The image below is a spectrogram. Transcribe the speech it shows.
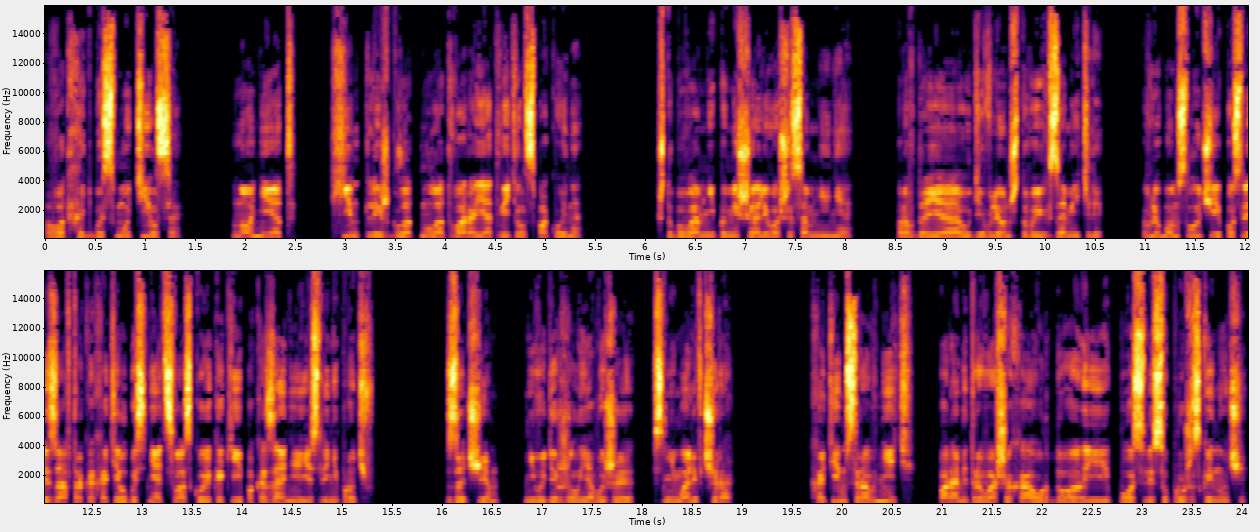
«Вот хоть бы смутился. Но нет». Хинт лишь глотнул отвара и ответил спокойно. «Чтобы вам не помешали ваши сомнения. Правда, я удивлен, что вы их заметили. В любом случае, после завтрака хотел бы снять с вас кое-какие показания, если не против». «Зачем?» — не выдержал я, вы же снимали вчера. «Хотим сравнить параметры ваших аур до и после супружеской ночи».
